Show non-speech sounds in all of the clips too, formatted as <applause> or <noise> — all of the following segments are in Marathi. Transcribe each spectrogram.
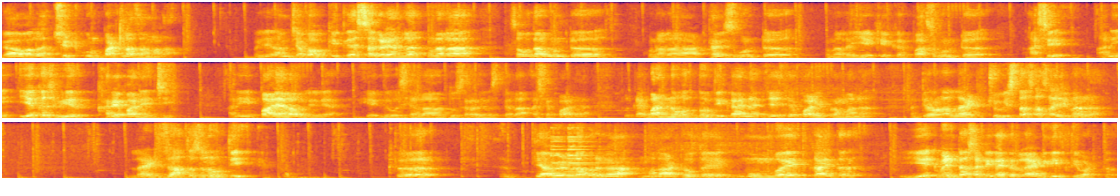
गावाला चिटकून पाटलाचा माळा म्हणजे आमच्या भावकीतल्या सगळ्यांना कुणाला चौदा गुंट कुणाला अठ्ठावीस गुंट कुणाला एक एकर पाच गुंट असे आणि एकच विहीर खाऱ्या पाण्याची आणि पाळ्या लावलेल्या. एक दिवस ह्याला दुसरा दिवस त्याला अशा पाळ्या. तर काय भांडणं होत नव्हती काय नाही ज्या त्या पाळीप्रमाणे. आणि त्यावेळेला लाइट चोवीस तास असायची बरं का. लाइट जातच नव्हती. तर त्यावेळेला बरं का मला आठवतंय मुंबईत काय तर एक मिनिटासाठी काय तर लाइट गेली ती वाटतं.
